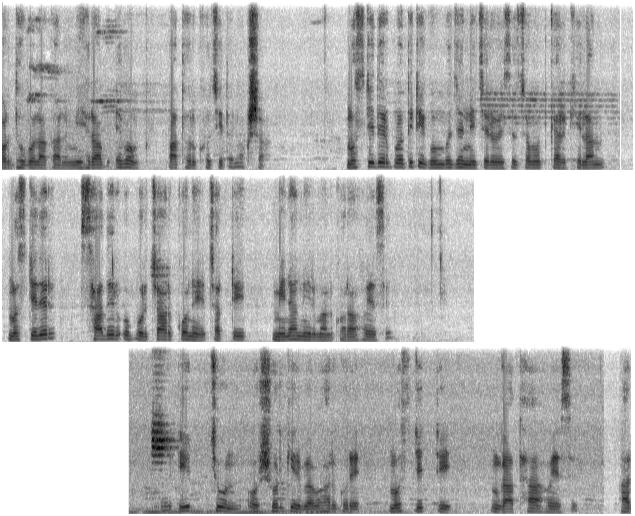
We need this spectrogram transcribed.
অর্ধগোলাকার মিহরাব এবং পাথর খচিত নকশা। মসজিদের প্রতিটি গম্বুজের নিচে রয়েছে চমৎকার খিলান। মসজিদের ছাদের উপর চার কোণে চারটি মিনার নির্মাণ করা হয়েছে। ইট, চুন ও সুরকির ব্যবহার করে মসজিদটি গাঁথা হয়েছে। আর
